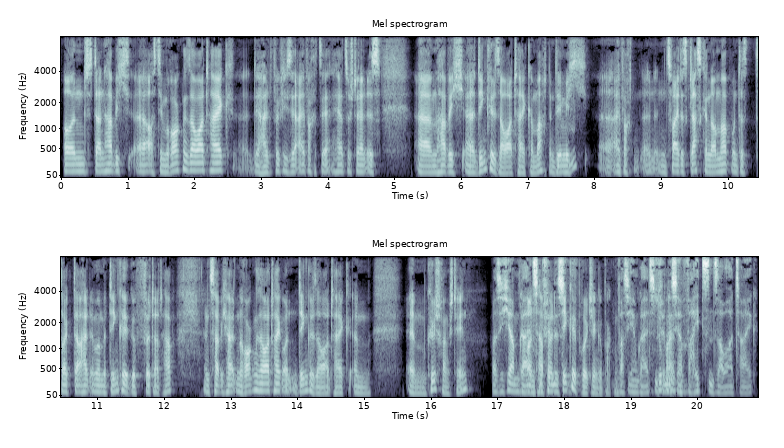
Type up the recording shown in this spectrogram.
und dann habe ich äh, aus dem Roggensauerteig, äh, der halt wirklich sehr einfach herzustellen ist, ähm, habe ich äh, Dinkelsauerteig gemacht, indem Mhm. ich äh, einfach ein, ein zweites Glas genommen habe und das Zeug da halt immer mit Dinkel gefüttert habe. Und jetzt habe ich halt einen Roggensauerteig und einen Dinkelsauerteig im, im Kühlschrank stehen Was ich ja am geilsten finde, halt ist, Dinkelbrötchen gebacken. was ich am geilsten finde, ist ja. Weizensauerteig.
